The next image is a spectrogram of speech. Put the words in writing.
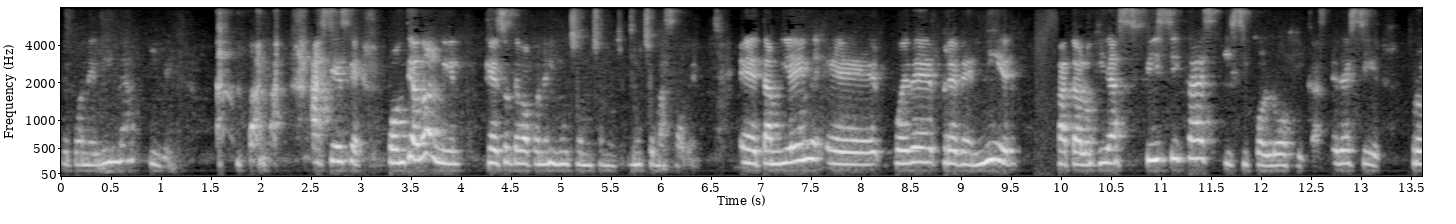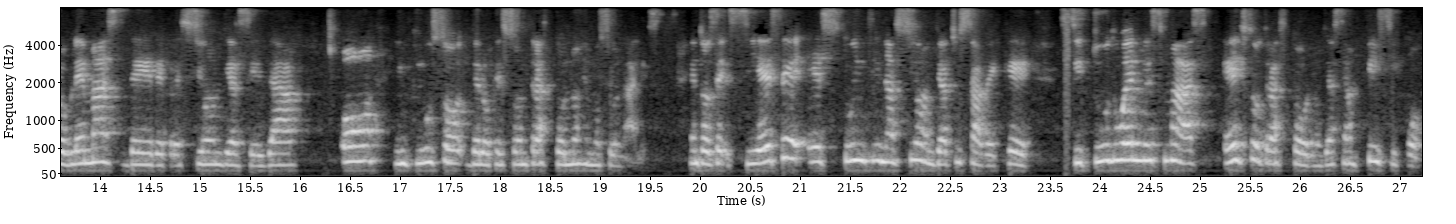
Te pone linda y bella. Así es que ponte a dormir, que eso te va a poner mucho, mucho, mucho, mucho más joven. Eh, también eh, puede prevenir patologías físicas y psicológicas, es decir, problemas de depresión, de ansiedad o incluso de lo que son trastornos emocionales. Entonces, si ese es tu inclinación, ya tú sabes que si tú duermes más, estos trastornos, ya sean físicos,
